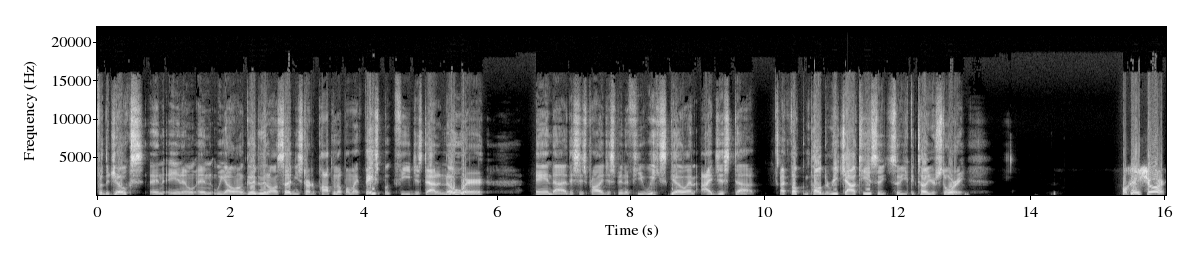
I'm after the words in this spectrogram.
for the jokes and you know and we got along good and then all of a sudden you started popping up on my facebook feed just out of nowhere and uh, this has probably just been a few weeks ago and i just uh, i felt compelled to reach out to you so, so you could tell your story Okay, sure.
